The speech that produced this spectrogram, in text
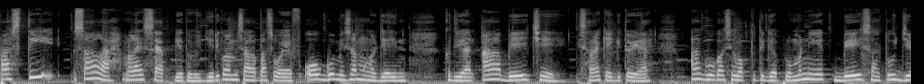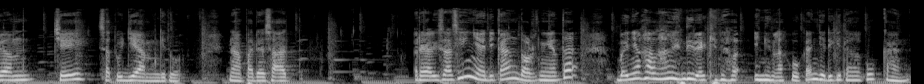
pasti salah meleset gitu. Jadi kalau misalnya pas WFO gue bisa mengerjain kerjaan A B C. Misalnya kayak gitu ya. A gue kasih waktu 30 menit B 1 jam C 1 jam gitu. Nah pada saat realisasinya di kantor. Ternyata banyak hal-hal yang tidak kita ingin lakukan jadi kita lakukan.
